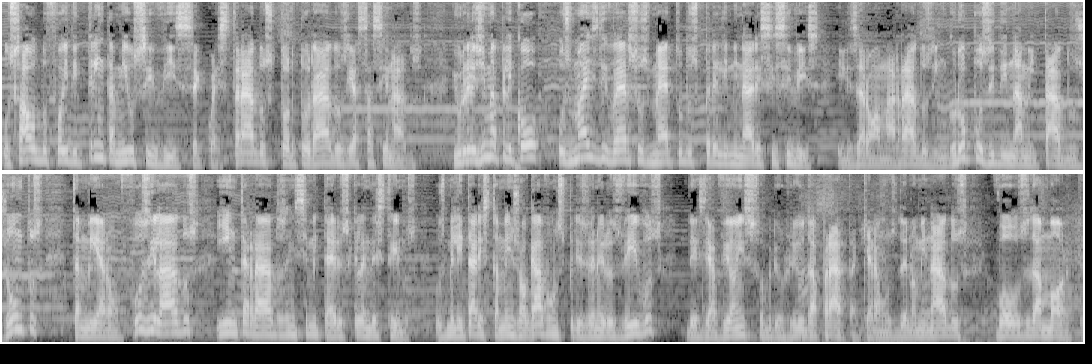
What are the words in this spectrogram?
O saldo foi de 30 mil civis sequestrados, torturados e assassinados. E o regime aplicou os mais diversos métodos preliminares e civis. Eles eram amarrados em grupos e dinamitados juntos, também eram fuzilados e enterrados em cemitérios clandestinos. Os militares também jogavam os prisioneiros vivos desde aviões sobre o Rio da Prata, que eram os denominados voos da morte.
